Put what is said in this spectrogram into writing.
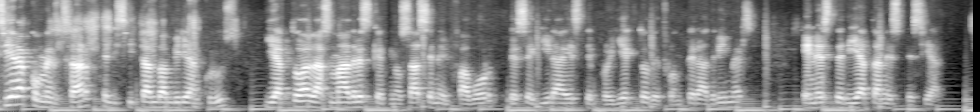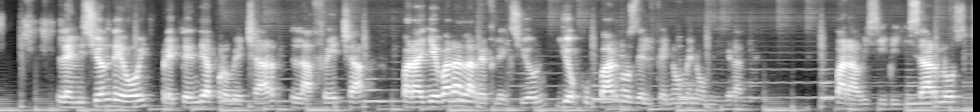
Quisiera comenzar felicitando a Miriam Cruz y a todas las madres que nos hacen el favor de seguir a este proyecto de Frontera Dreamers en este día tan especial. La emisión de hoy pretende aprovechar la fecha para llevar a la reflexión y ocuparnos del fenómeno migrante, para visibilizarlos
